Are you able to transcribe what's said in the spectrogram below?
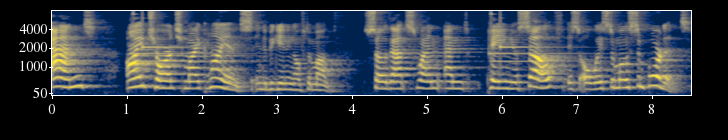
and I charge my clients in the beginning of the month. So that's when, and paying yourself is always the most important.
